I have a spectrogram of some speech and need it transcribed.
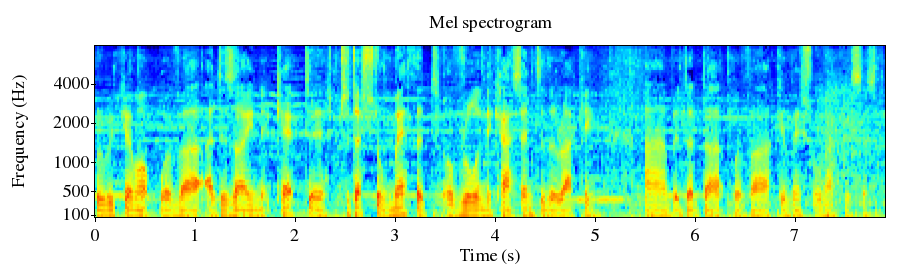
where we came up with a, a, design that kept the traditional method of rolling the cask into the racking, uh, but did that with a conventional racking system.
